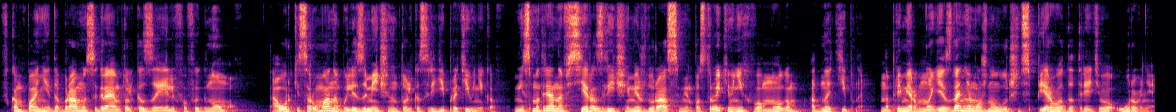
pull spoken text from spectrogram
В компании добра мы сыграем только за эльфов и гномов а орки Сарумана были замечены только среди противников. Несмотря на все различия между расами, постройки у них во многом однотипны. Например, многие здания можно улучшить с 1 до 3 уровня.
